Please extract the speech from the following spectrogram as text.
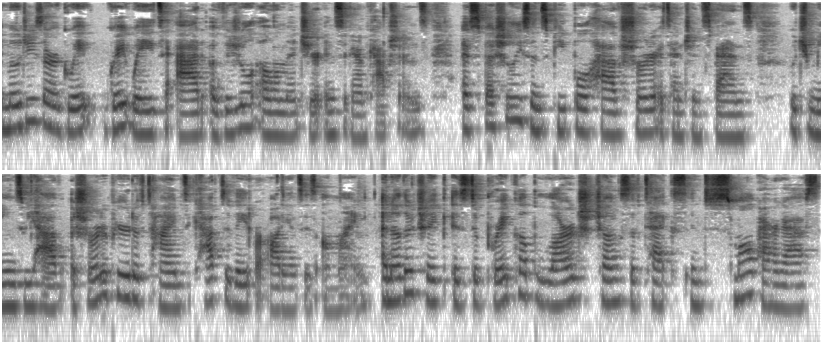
Emojis are a great, great way to add a visual element to your Instagram captions, especially since people have shorter attention spans, which means we have a shorter period of time to captivate our audiences online. Another trick is to break up large chunks of text into small paragraphs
